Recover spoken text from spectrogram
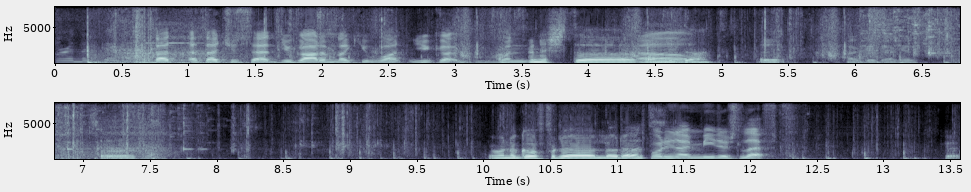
We're in the safe I thought, I thought you said you got him like you want. You got one. Finished the oh. one Oh. we done. Yeah, Okay, okay. so. You wanna go for the loadout? 49 meters left. Okay.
